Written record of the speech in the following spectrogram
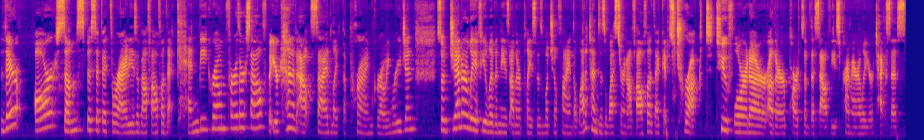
There are some specific varieties of alfalfa that can be grown further south, but you're kind of outside like the prime growing region. So, generally, if you live in these other places, what you'll find a lot of times is Western alfalfa that gets trucked to Florida or other parts of the Southeast, primarily, or Texas,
